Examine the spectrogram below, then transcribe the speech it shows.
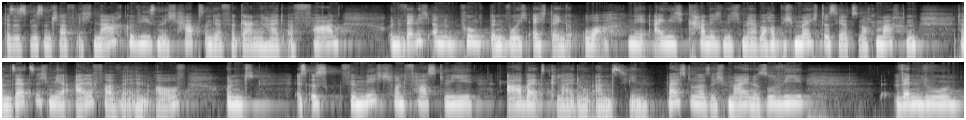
Das ist wissenschaftlich nachgewiesen. Ich habe es in der Vergangenheit erfahren. Und wenn ich an einem Punkt bin, wo ich echt denke, oh, nee, eigentlich kann ich nicht mehr, aber ob ich möchte es jetzt noch machen, dann setze ich mir Alpha-Wellen auf und es ist für mich schon fast wie Arbeitskleidung anziehen. Weißt du, was ich meine? So wie wenn du,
